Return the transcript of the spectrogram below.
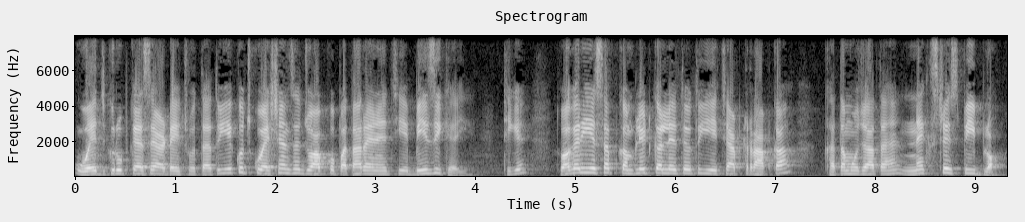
वेज ग्रुप कैसे अटैच होता है? तो ये कुछ क्वेश्चन हैं जो आपको पता रहने चाहिए। बेसिक है ये, ठीक है? तो अगर ये सब कंप्लीट कर लेते हो तो ये चैप्टर आपका खत्म हो जाता है। नेक्स्ट इज़ पी ब्लॉक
